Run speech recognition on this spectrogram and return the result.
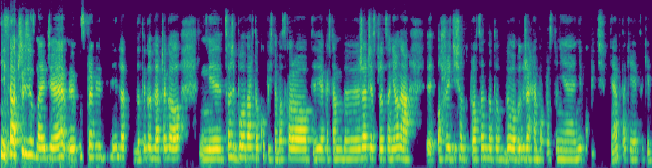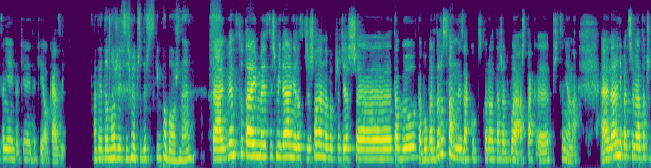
i zawsze się znajdzie y, usprawiedliwienie do tego, dlaczego y, coś było warto kupić, no bo skoro jakaś tam y, rzecz jest przeceniona o 60%, no to byłoby grzechem po prostu nie, nie kupić nie? W, takiej, w takiej cenie i takiej, takiej okazji. A wiadomo, że jesteśmy przede wszystkim pobożne. Tak, więc tutaj my jesteśmy idealnie rozgrzeszone, no bo przecież e, to był, to był bardzo rozsądny zakup, skoro ta rzecz była aż tak e, przeceniona. E, no ale nie patrzymy na to, czy,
